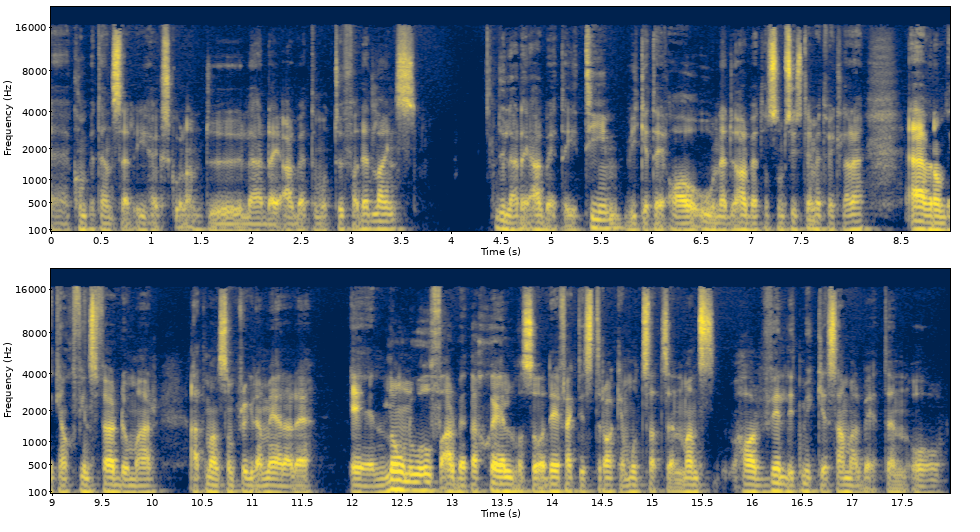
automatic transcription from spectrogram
eh, kompetenser i högskolan. Du lär dig arbeta mot tuffa deadlines. Du lär dig arbeta i team, vilket är A och O när du arbetar som systemutvecklare. Även om det kanske finns fördomar att man som programmerare är en lone wolf, arbetar själv och så. Det är faktiskt raka motsatsen. Man har väldigt mycket samarbeten och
